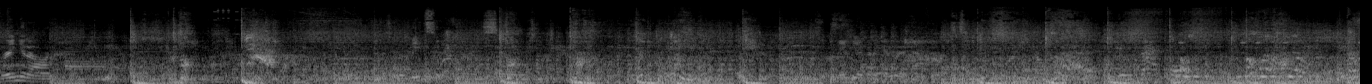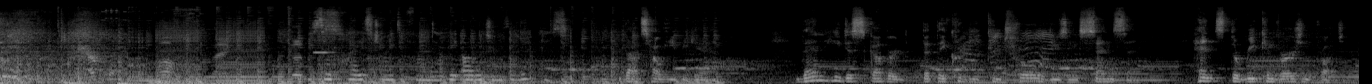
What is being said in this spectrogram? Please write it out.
bring it on. Let's delete some things. Maybe I gotta get rid of him first. Oh, thank So goodness. Quaid's trying to find out the origin of the Leapers. That's how he began. Then he discovered that they could be controlled using Sensen, hence the Reconversion Project.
